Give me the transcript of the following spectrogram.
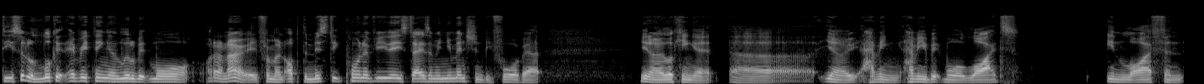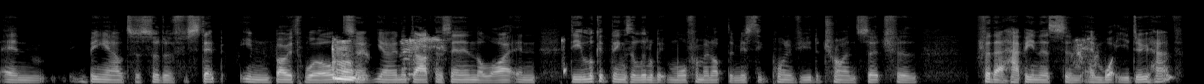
do you sort of look at everything a little bit more? I don't know, from an optimistic point of view these days. I mean, you mentioned before about you know looking at uh, you know having having a bit more light in life and and being able to sort of step in both worlds, so, you know, in the darkness and in the light. And do you look at things a little bit more from an optimistic point of view to try and search for for that happiness and, and what you do have?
